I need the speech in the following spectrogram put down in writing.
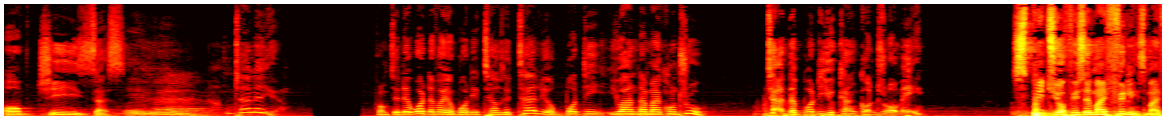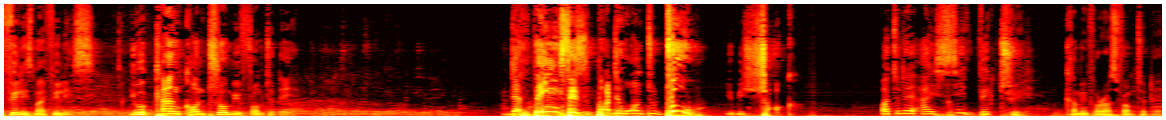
of Jesus. Amen. I'm telling you. From today, whatever your body tells you, tell your body you are under my control. Tell the body you can't control me. Speak to your face, say, My feelings, my feelings, my feelings. You can't control me from today. The things his body want to do, you'll be shocked. But today I see victory coming for us from today.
